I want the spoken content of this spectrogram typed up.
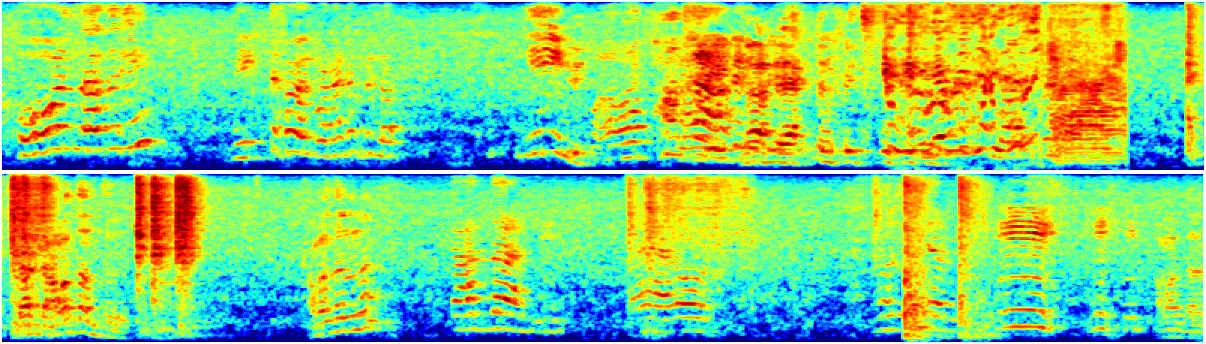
খোল তাড়াতাড়ি। দেখতে হবে কোনাটা আমার দাম তো আমার দাম না? হ্যাঁ আমার দাম।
